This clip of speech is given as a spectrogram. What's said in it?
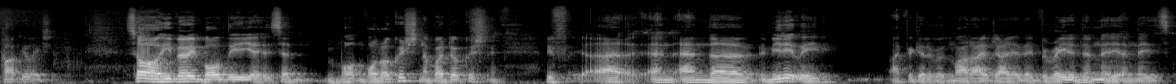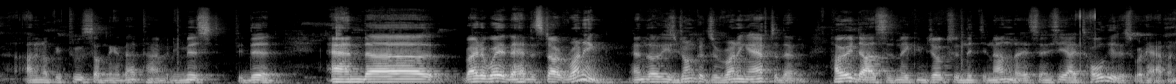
population. So he very boldly uh, said, "Bodo Krishna, Bodo Krishna," Bef- uh, and and uh, immediately, I forget if it was Madhya Acharya, they berated them, they, and they I don't know if he threw something at that time, but he missed if he did, and uh, right away they had to start running. And though these drunkards are running after them, Haridas is making jokes with Nityananda. He says, "See, I told you this would happen."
